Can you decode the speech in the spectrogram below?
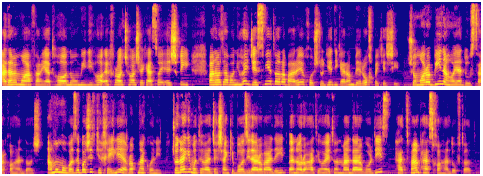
عدم موفقیت ها نومیدی ها اخراج ها شکست های عشقی و ناتوانی های جسمیتان را برای خوشنودی دیگران به رخ بکشید. شما را بی نهایت دوستتر خواهند داشت. اما مواظب باشید که خیلی اغراق نکنید. چون اگه متوجه که بازی درآورده اید و ناراحتی هایتان من درآوردی است حتما پس خواهند افتاد.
